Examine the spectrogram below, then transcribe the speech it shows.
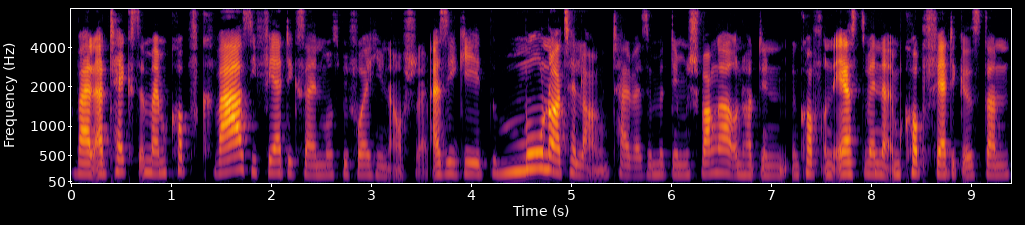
weil ein Text in meinem Kopf quasi fertig sein muss, bevor ich ihn aufschreibe. Also ich gehe monatelang teilweise mit dem schwanger und hat den im Kopf und erst wenn er im Kopf fertig ist, dann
